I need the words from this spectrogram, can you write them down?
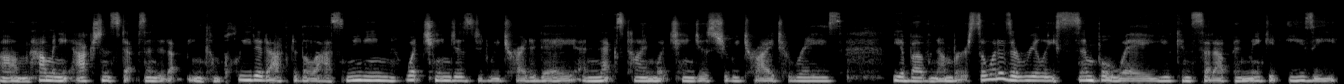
um, how many action steps ended up being completed after the last meeting, what changes did we try today, and next time what changes should we try to raise the above numbers. So what is a really simple way you can set up and make it easy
